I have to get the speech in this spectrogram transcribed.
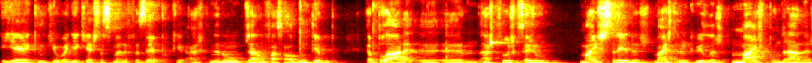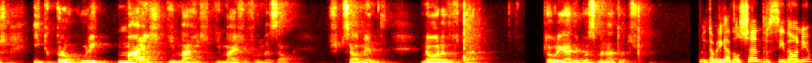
e é aquilo que eu venho aqui esta semana fazer, porque acho que ainda não, já não faço há algum tempo, apelar uh, às pessoas que sejam mais serenas, mais tranquilas, mais ponderadas e que procurem mais e mais e mais informação, especialmente na hora de votar. Muito obrigado e boa semana a todos. Muito obrigado, Alexandre. Sidónio.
